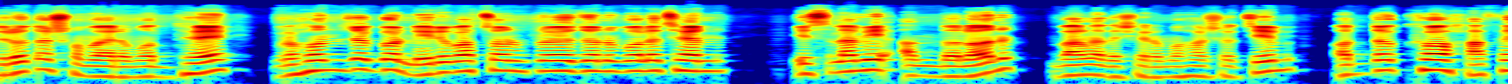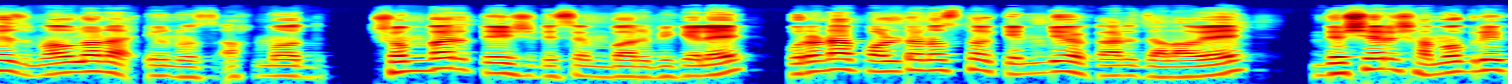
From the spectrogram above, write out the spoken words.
দ্রুত সময়ের মধ্যে গ্রহণযোগ্য নির্বাচন প্রয়োজন বলেছেন ইসলামী আন্দোলন বাংলাদেশের মহাসচিব অধ্যক্ষ হাফেজ মাওলানা ইউনুস আহমদ। সোমবার তেইশ ডিসেম্বর বিকেলে পুরানা পল্টনস্থ কেন্দ্রীয় কার্যালয়ে দেশের সামগ্রিক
